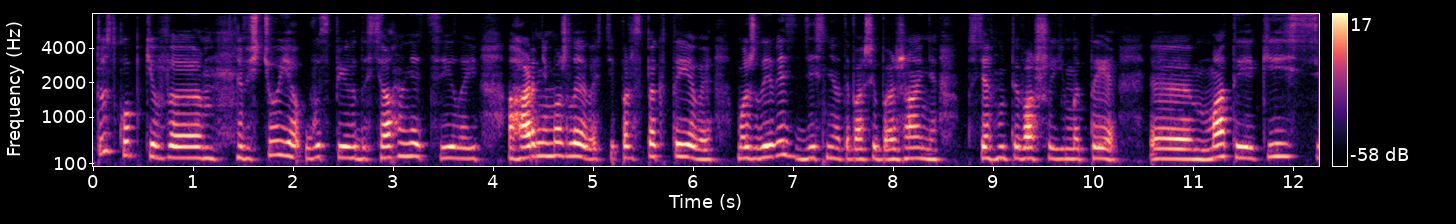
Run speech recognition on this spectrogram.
Туз кубків е, віщує успіх, досягнення цілей, гарні можливості, перспективи, можливість здійснювати ваші бажання, досягнути вашої мети, е, мати якісь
